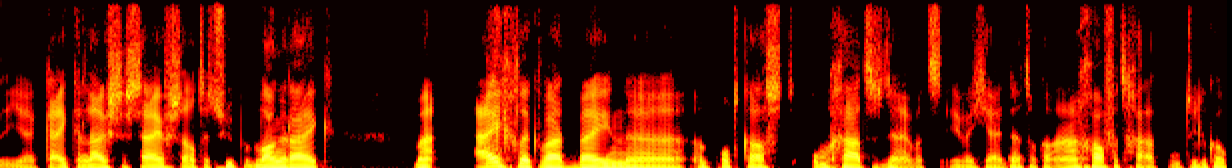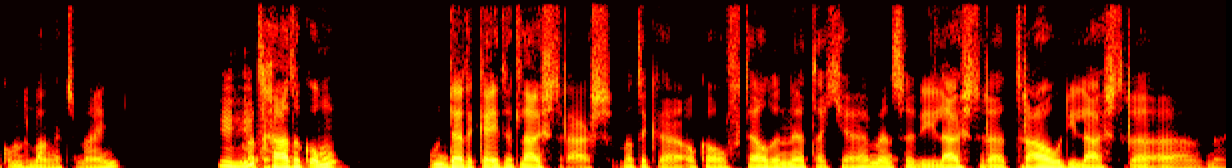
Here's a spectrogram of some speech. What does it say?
je kijk en luistercijfers is altijd super belangrijk. Eigenlijk waar het bij een, eh, een podcast om gaat, is nou, wat, wat jij net ook al aangaf, het gaat natuurlijk ook om de lange termijn. Mhm. Maar het gaat ook om, om dedicated luisteraars. Wat ik eh, ook al vertelde net, dat je hè, mensen die luisteren trouw, die luisteren, eh nou,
